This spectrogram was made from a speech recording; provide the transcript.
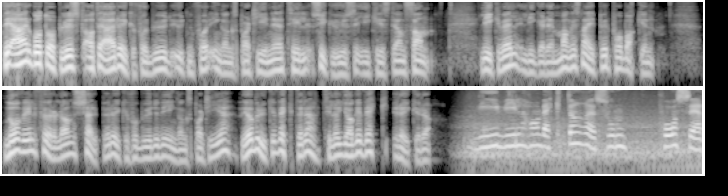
Det er godt opplyst at det er røykeforbud utenfor inngangspartiene til sykehuset i Kristiansand. Likevel ligger det mange sneiper på bakken. Nå vil Førerland skjerpe røykeforbudet ved inngangspartiet ved å bruke vektere til å jage vekk røykere. Vi vil ha vektere som påser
